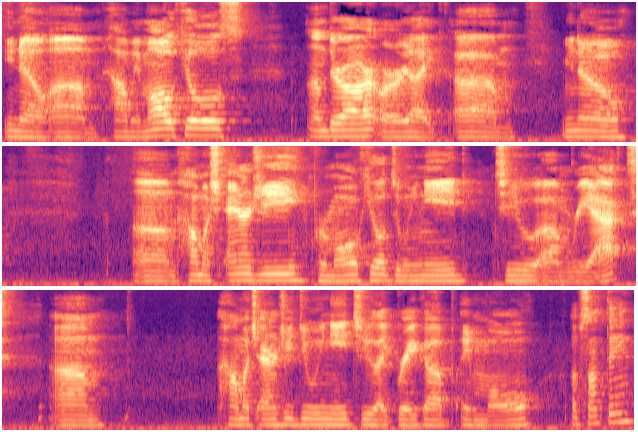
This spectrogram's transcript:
you know, um, how many molecules um, there are, or like, um, you know, um, how much energy per molecule do we need to um, react? Um, how much energy do we need to like break up a mole of something?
